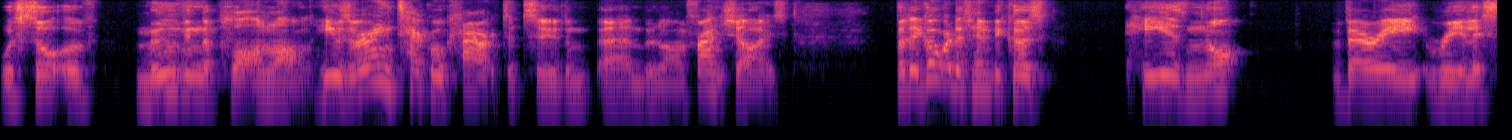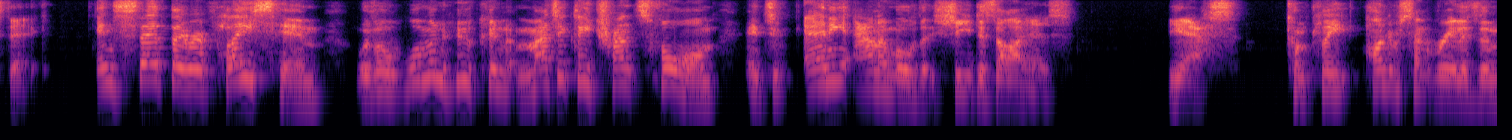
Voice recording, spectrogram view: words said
was sort of moving the plot along. He was a very integral character to the uh, Mulan franchise, but they got rid of him because he is not very realistic. Instead, they replace him with a woman who can magically transform into any animal that she desires. Yes, complete 100% realism.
